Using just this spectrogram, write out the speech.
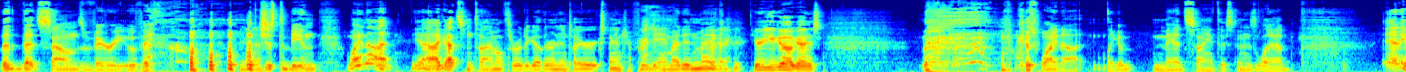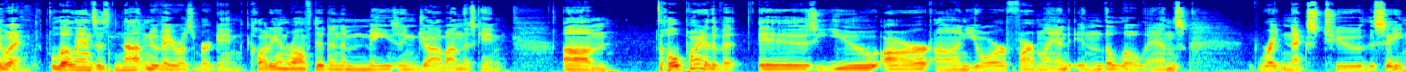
That that sounds very Uwe. Just to be in. Why not? Yeah, I got some time. I'll throw together an entire expansion for a game I didn't make. Right. Here you go, guys. Because why not? Like a mad scientist in his lab. Anyway, Lowlands is not an Uwe Rosenberg game. Claudia and Rolf did an amazing job on this game. Um, the whole point of it is you are on your farmland in the lowlands, right next to the sea,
